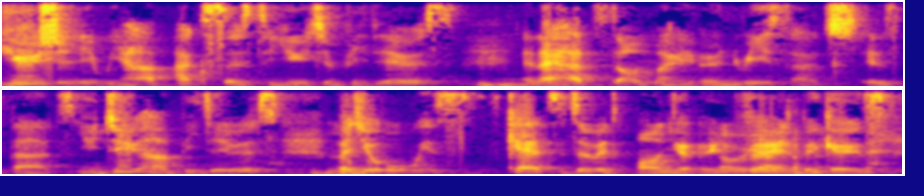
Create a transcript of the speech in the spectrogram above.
usually we have access to YouTube videos, mm-hmm. and I had done my own research. Is that you do have videos, mm-hmm. but you're always scared to do it on your own Oh, phone yeah. because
